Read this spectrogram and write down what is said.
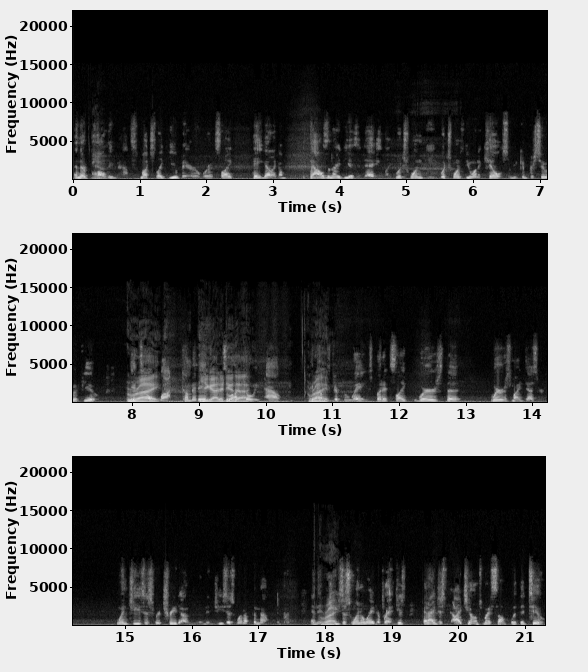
And they're polymaths, yeah. much like you, Bear, where it's like, hey, you got like a thousand ideas a day. Like which one do you, which ones do you want to kill so you can pursue a few? It's right. A lot coming in. You got to do that. Going out. It right. different ways, but it's like, where's the, where is my desert? when Jesus retreated oh, and then Jesus went up the mountain to pray. And then right. Jesus went away to pray. Just and I just I challenge myself with it too.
